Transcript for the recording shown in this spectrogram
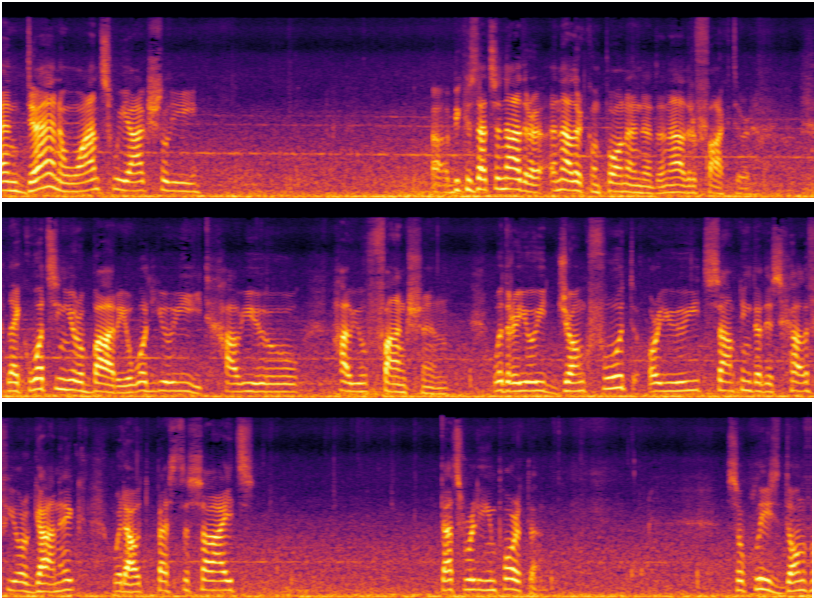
And then once we actually uh, because that's another another component and another factor. Like what's in your body? What you eat? How you how you function whether you eat junk food or you eat something that is healthy, organic, without pesticides. That's really important. So please don't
